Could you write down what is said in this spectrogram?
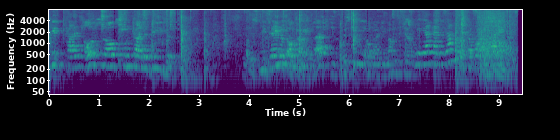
gibt keinen Auslauf und keine Wiese. Die Fälle auch nicht. Ne? Das gibt die auch gar nicht. Die machen sich ja. Ja, ja, gesagt.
